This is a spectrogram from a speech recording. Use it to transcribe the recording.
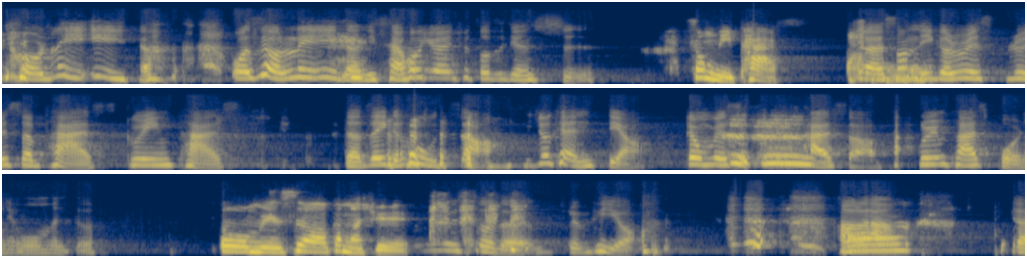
有利益的，我是有利益的，你才会愿意去做这件事。送你 pass，对，送你一个绿绿色 pass，green pass 的这个护照，你就可以很屌。哎，我们也是 green pass 啊，green passport 呢，我们的。哦，我们也是哦，干嘛学？绿色的 学屁哦。好了，哦，对，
